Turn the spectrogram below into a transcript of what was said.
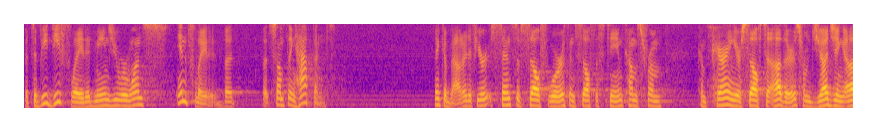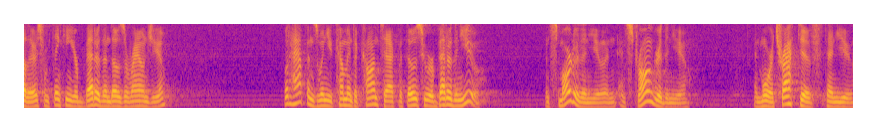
but to be deflated means you were once inflated, but, but something happened. Think about it. If your sense of self worth and self esteem comes from comparing yourself to others, from judging others, from thinking you're better than those around you, what happens when you come into contact with those who are better than you, and smarter than you, and, and stronger than you, and more attractive than you,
